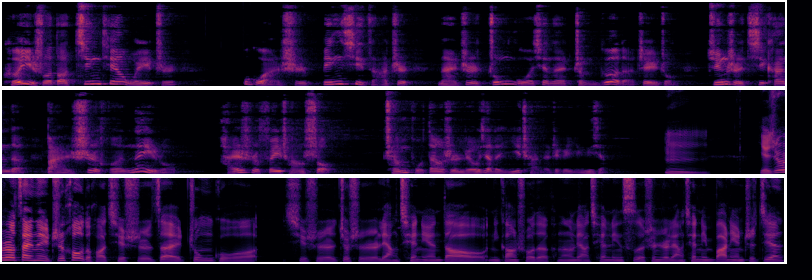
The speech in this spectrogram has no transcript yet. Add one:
可以说到今天为止，不管是兵器杂志，乃至中国现在整个的这种军事期刊的版式和内容，还是非常受陈普当时留下的遗产的这个影响。嗯，也就是说，在那之后的话，其实在中国，其实就是两千年到你刚说的可能两千零四甚至两千零八年之间。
